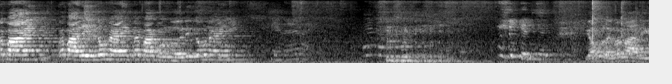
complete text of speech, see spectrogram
Bye bye. Bye bye đi gấu này. Bye bye mọi người đi gấu này. Gấu lại bye bye đi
